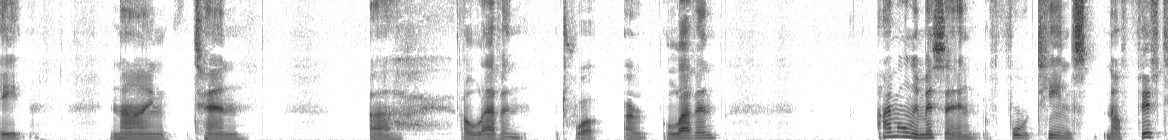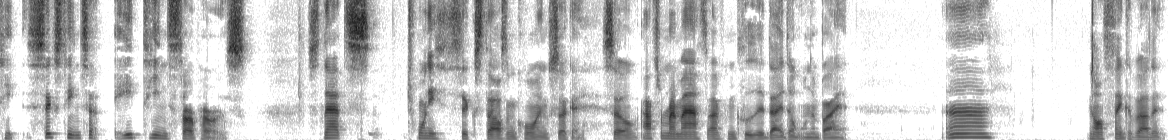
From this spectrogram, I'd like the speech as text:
eight, nine, ten, uh, eleven, twelve, or eleven. I'm only missing 14, no, 15, 16, 18 star powers. So that's 26,000 coins. Okay, so after my math, I've concluded that I don't want to buy it. Uh, I'll think about it,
